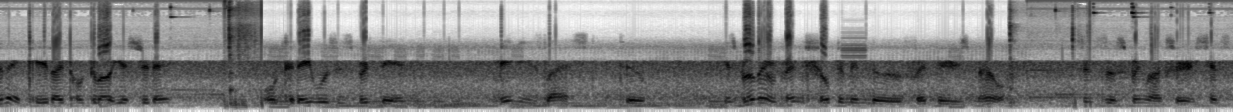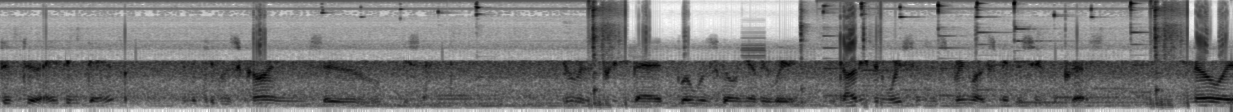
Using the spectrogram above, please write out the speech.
That kid I talked about yesterday? Well, today was his birthday, and maybe his last, too. His brother and friends shoved him into Fredbear's mouth. Since the spring locks are sensitive to anything damp, and the kid was crying, so he snapped. It was pretty bad. Blood was going everywhere. It got even worse as the spring locks made the suit compressed. You know, I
